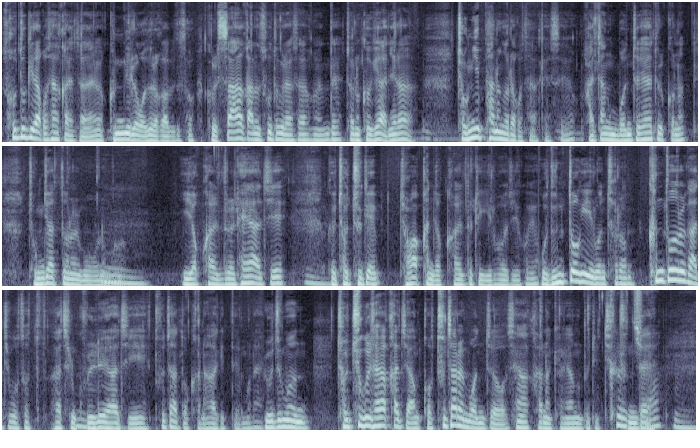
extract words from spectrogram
소득이라고 생각하잖아요. 금리를 얻어가면서 그걸 쌓아가는 소득이라고 생각하는데 저는 그게 아니라 적립하는 거라고 생각했어요. 가장 먼저 해야 될 거는 종잣돈을 모으는 거. 음. 이 역할들을 해야지 음. 그 저축의 정확한 역할들이 이루어지고요. 뭐 눈덩이 이론처럼 큰 돈을 가지고서 사실 음. 굴려야지 투자도 가능하기 때문에 요즘은 저축을 생각하지 않고 투자를 먼저 생각하는 경향들이 짙은데 그렇죠. 음.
